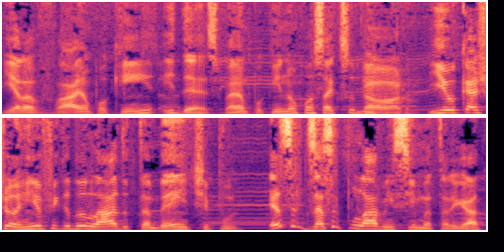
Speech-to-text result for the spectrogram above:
e ela vai um pouquinho e desce. Vai um pouquinho e não consegue subir. Da hora. E o cachorrinho fica do lado também, tipo... Eu, se ele quisesse, pulava em cima, tá ligado?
